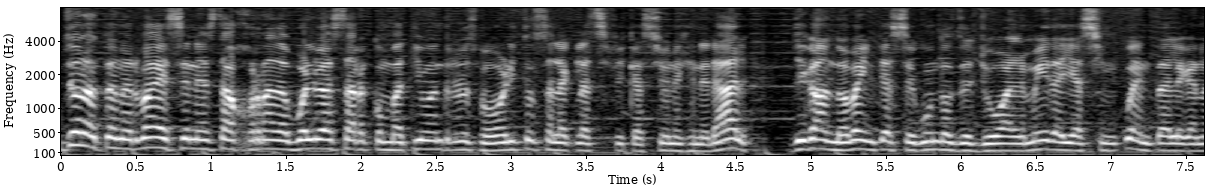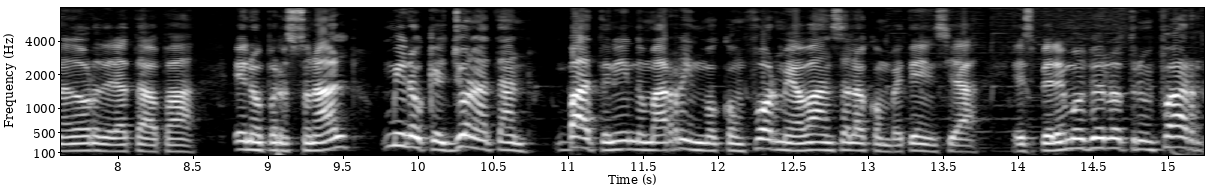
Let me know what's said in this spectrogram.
Jonathan Narváez en esta jornada vuelve a estar combativo entre los favoritos a la clasificación en general, llegando a 20 segundos de Joao Almeida y a 50 del ganador de la etapa. En lo personal, miro que Jonathan va teniendo más ritmo conforme avanza la competencia. Esperemos verlo triunfar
